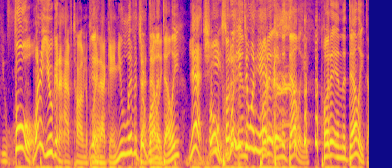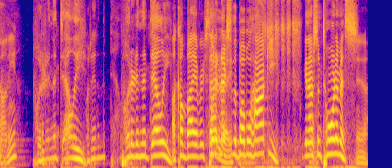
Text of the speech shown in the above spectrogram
you fool! When are you gonna have time to play Yeah. that game? You live at You that run deli. a deli. Yeah, Oh, jeez. put what are you in, doing here? Put it in the deli. put it in the deli, Donnie. Put it in the deli. Put it in the deli. Put it in the deli. I'll come by every Saturday. Put it next to the bubble hockey. We can have some tournaments. Yeah.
